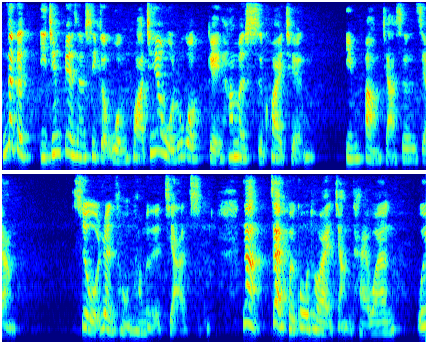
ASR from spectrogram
那个已经变成是一个文化。今天我如果给他们十块钱英镑，假设是这样，是我认同他们的价值。那再回过头来讲台湾，我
